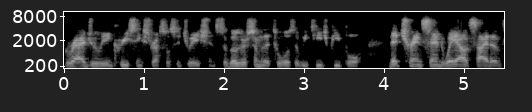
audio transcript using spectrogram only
gradually increasing stressful situations. So those are some of the tools that we teach people that transcend way outside of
